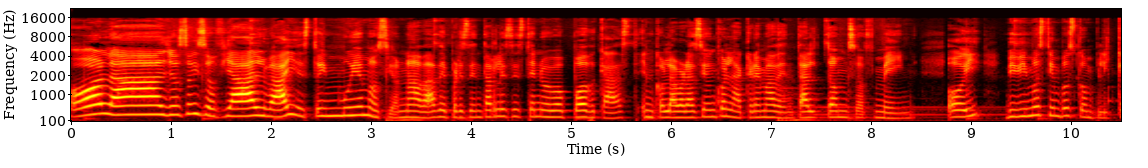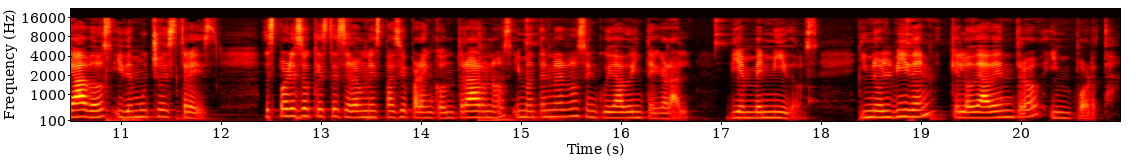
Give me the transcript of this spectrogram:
Hola, yo soy Sofía Alba y estoy muy emocionada de presentarles este nuevo podcast en colaboración con la crema dental Toms of Maine. Hoy vivimos tiempos complicados y de mucho estrés. Es por eso que este será un espacio para encontrarnos y mantenernos en cuidado integral. Bienvenidos. Y no olviden que lo de adentro importa.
